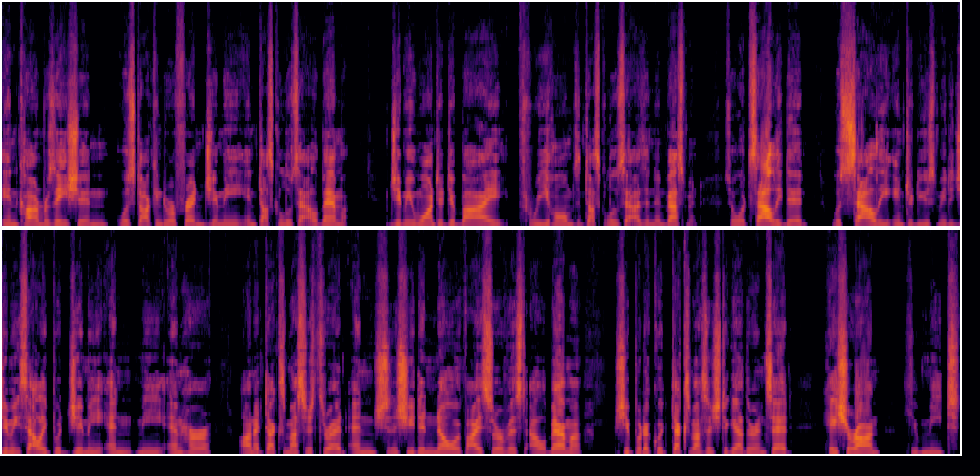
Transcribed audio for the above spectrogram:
in conversation, was talking to her friend Jimmy in Tuscaloosa, Alabama. Jimmy wanted to buy three homes in Tuscaloosa as an investment. So what Sally did was Sally introduced me to Jimmy. Sally put Jimmy and me and her on a text message thread. And since she didn't know if I serviced Alabama, she put a quick text message together and said, Hey, Sharran, you meet,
